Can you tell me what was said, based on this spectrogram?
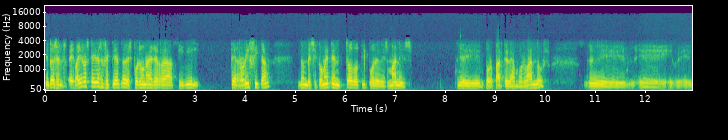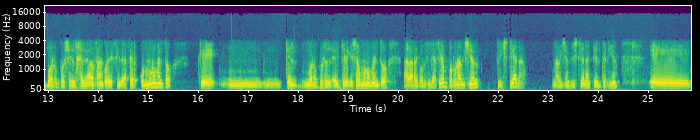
Entonces, el, el, Valle de los Caídos, efectivamente, después de una guerra civil terrorífica, donde se cometen todo tipo de desmanes eh, por parte de ambos bandos, eh, eh, bueno, pues el general Franco decide hacer un monumento que, mm, que bueno, pues él, quiere que sea un monumento a la reconciliación por una visión cristiana, una visión cristiana que él tenía. Eh,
